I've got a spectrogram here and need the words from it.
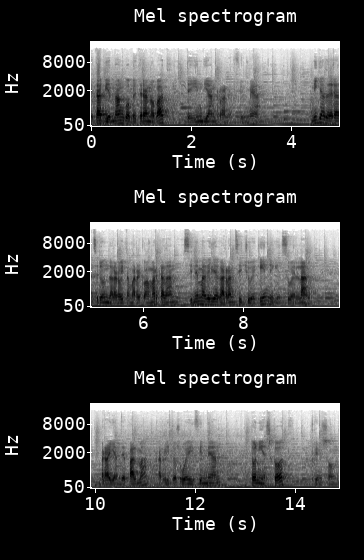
eta Vietnamgo veterano bat The Indian Runner filmean. Mila bederatzeron dalaroita marreko amarkadan, zinema gile garrantzitsuekin egin zuen lan. Brian De Palma, Carlitos Way filmean, Tony Scott, Crimson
